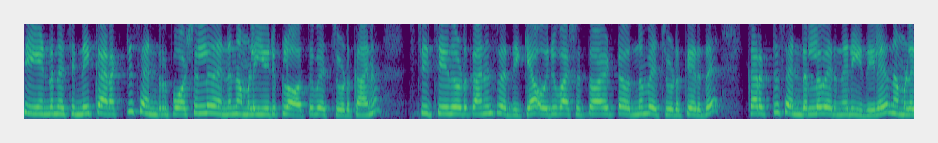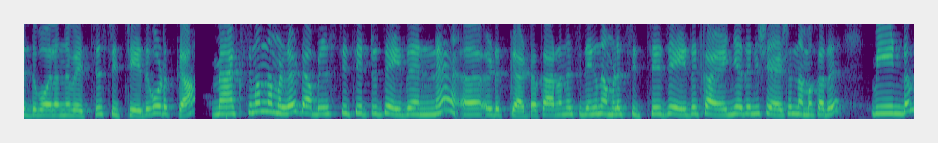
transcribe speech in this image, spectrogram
ചെയ്യേണ്ടതെന്ന് വെച്ചിട്ടുണ്ടെങ്കിൽ കറക്റ്റ് സെന്റർ പോർഷനിൽ തന്നെ നമ്മൾ ഈ ഒരു ക്ലോത്ത് വെച്ച് കൊടുക്കാനും സ്റ്റിച്ച് ചെയ്ത് കൊടുക്കാനും ശ്രദ്ധിക്കുക. ഒരു വശത്തായിട്ട് ഒന്നും വെച്ച് കൊടുക്കരുത്. കറക്റ്റ് സെന്ററിൽ വരുന്ന രീതിയിൽ നമ്മൾ ഇതുപോലെ ഒന്ന് വെച്ച് സ്റ്റിച്ച് ചെയ്ത് കൊടുക്കുക. മാക്സിമം നമ്മൾ ഡബിൾ സ്റ്റിച്ച് ഇട്ട് ചെയ്ത് തന്നെ എടുക്കുക കേട്ടോ കാരണം എന്ന് വെച്ചിട്ടുണ്ടെങ്കിൽ നമ്മൾ സ്റ്റിച്ച് ചെയ്ത് കഴിഞ്ഞതിന് ശേഷം നമുക്കത് വീണ്ടും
